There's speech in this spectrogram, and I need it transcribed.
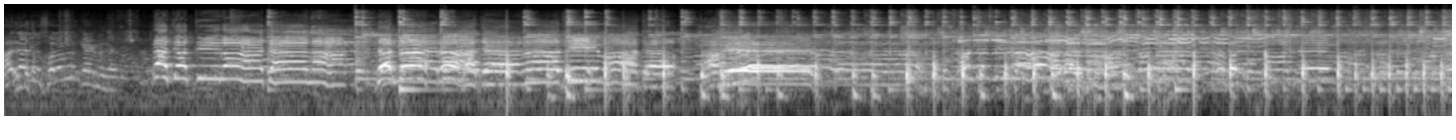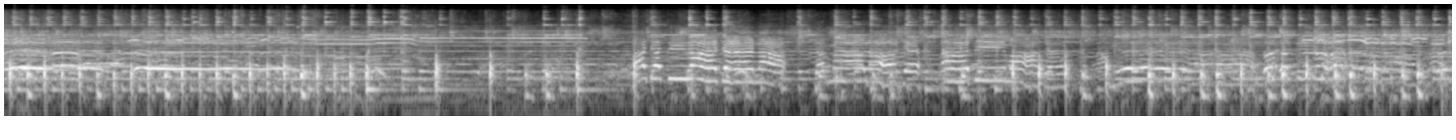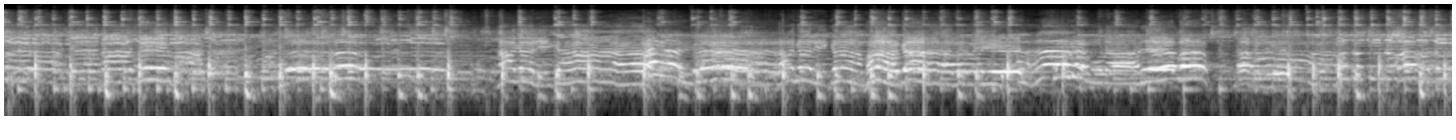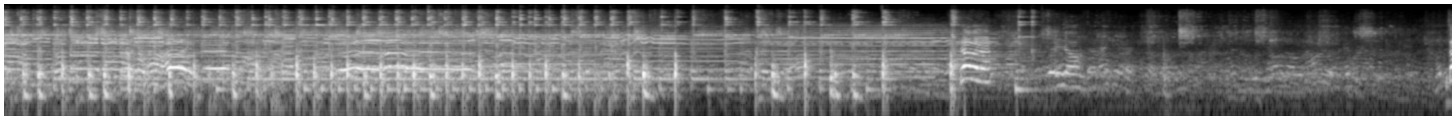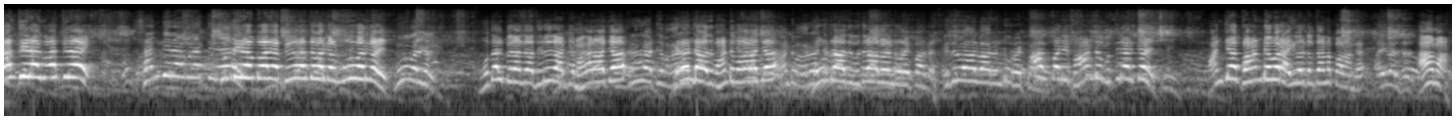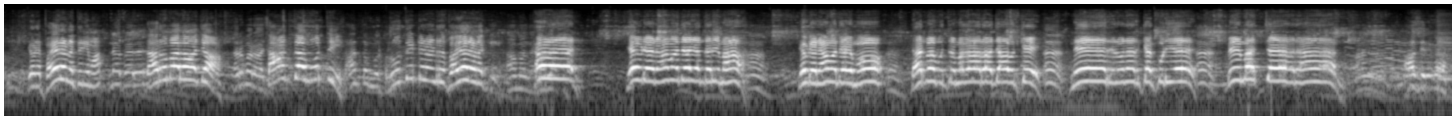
வந்தவர் யார் ராஜா தர்ம தந்திர குலத்திலே சந்திரகுலத்திலே சுந்திரம் போல பிறந்தவர்கள் மூவர்கள். மூவர்கள். முதல் பிறந்தவர் திருராட்டிய மகாராஜா இரண்டாவது பாண்டு மகாராஜா. மூன்றாவது விதிராளர் என்று உரைப்பார்கள். எதிர்வாழ்வார் என்று உரைப்பார் அப்படி பாண்டு புத்திரர்கள் பஞ்ச பாண்டவர் ஐவர்கள் தானே போனாங்க. ஐவர்கள். ஆமா. இவனுடைய பெயர் என்ன தெரியுமா? என்ன பேரு? தர்மராஜா. தர்மராஜா. சாந்தமூர்த்தி. ருதிட்டன் என்று பெயர் எனக்கு. என்னுடைய நாமதேயம் தெரியுமா. என்னுடைய நாமதேயமோ? தர்மபுத்திர மகாராஜாவுக்கு ஆ. நேரில் இருக்கக்கூடிய ஆசிரியர்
